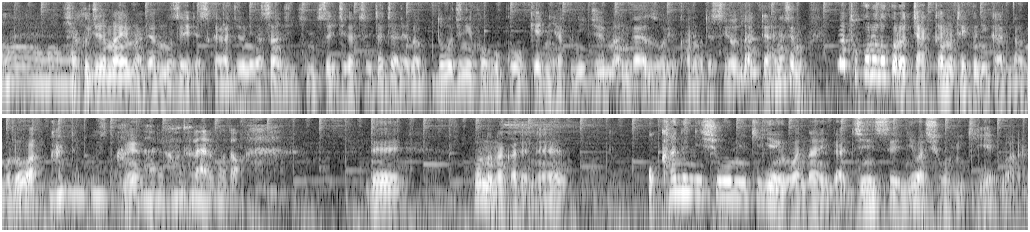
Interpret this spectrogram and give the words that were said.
おー110万円までは無税ですから12月31日と1月1日あれば同時にほぼ合計220万が贈与可能ですよなんて話も、まあ、ところどころ若干のテクニカルなものは書いてありましたあね。なるほどなるほど。で本の中でねお金に賞味期限はないが人生には賞味期限はある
